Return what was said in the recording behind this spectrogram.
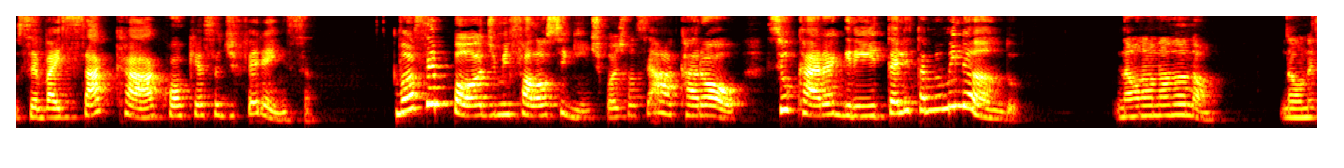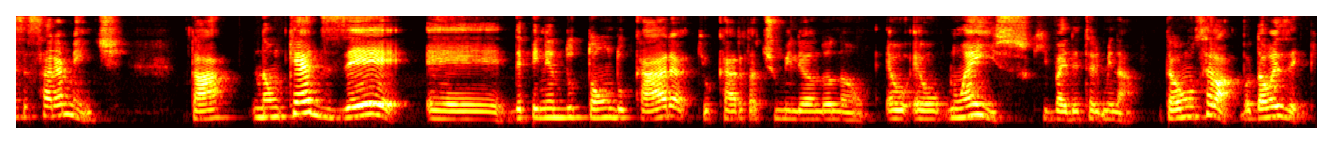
Você vai sacar qual que é essa diferença. Você pode me falar o seguinte, pode falar assim, ah, Carol, se o cara grita, ele tá me humilhando. Não, não, não, não, não. Não necessariamente, tá? Não quer dizer, é, dependendo do tom do cara, que o cara tá te humilhando ou não. É, é, não é isso que vai determinar. Então, sei lá, vou dar um exemplo.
